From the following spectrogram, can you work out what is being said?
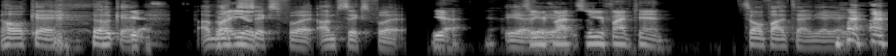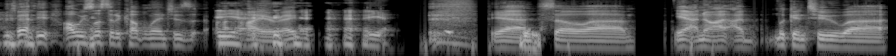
Okay, okay. Yes. I'm What like six foot. I'm six foot. Yeah. Yeah, so yeah, you're yeah. five. So you're five ten. So I'm five ten. Yeah, yeah, yeah. Always listed a couple inches higher, right? yeah. yeah. So um, yeah, no, I, I'm looking to uh,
